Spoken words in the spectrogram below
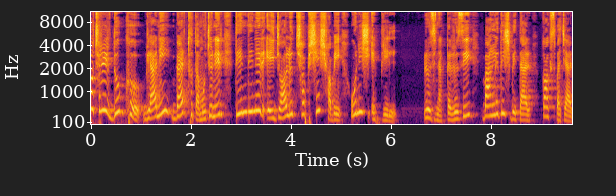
বছরের দুঃখ, গ্লানি, ব্যর্থতা মোচনের তিন দিনের এই জল উৎসব শেষ হবে উনিশ এপ্রিল। রোজিন আক্তার রোজি, বাংলাদেশ বেতার, কক্সবাজার।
